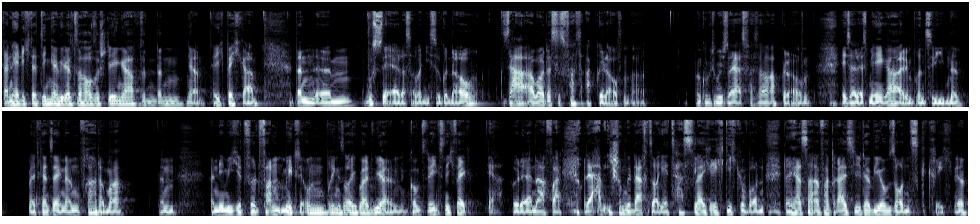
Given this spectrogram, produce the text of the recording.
dann hätte ich das Ding ja wieder zu Hause stehen gehabt und dann, ja, hätte ich Pech gehabt. Dann ähm, wusste er das aber nicht so genau, sah aber, dass das Fass abgelaufen war. Und guckte mich so, ja, Fass ist auch abgelaufen. Ich sage, das ist mir egal im Prinzip, ne? Weil kannst du ja, dann frag doch mal. Dann, dann nehme ich jetzt für den Pfand mit und bringe es euch bald wieder. Dann kommt es wenigstens nicht weg. Ja, würde er nachfragen. Und da habe ich schon gedacht, so, jetzt hast du gleich richtig gewonnen. Dann hast du einfach 30 Liter Bier umsonst gekriegt, ne?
